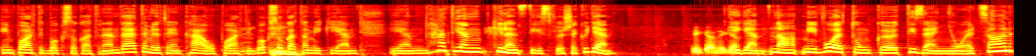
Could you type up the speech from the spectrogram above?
én partiboxokat rendeltem, illetve ilyen KO partiboxokat, amik ilyen ilyen, ilyen hát ilyen 9-10 fősek, ugye? Igen, igen. Igen. Na, mi voltunk 18-an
